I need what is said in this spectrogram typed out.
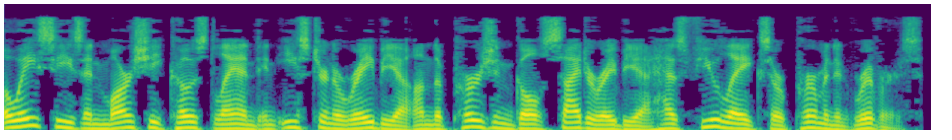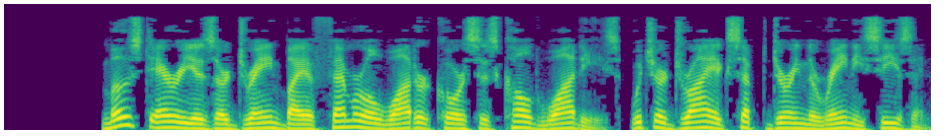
Oases and marshy coast land in eastern Arabia on the Persian Gulf side. Arabia has few lakes or permanent rivers. Most areas are drained by ephemeral watercourses called wadis, which are dry except during the rainy season.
